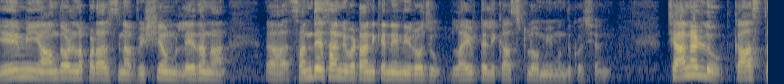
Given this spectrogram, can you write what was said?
ఏమీ ఆందోళన పడాల్సిన విషయం లేదన్న సందేశాన్ని ఇవ్వడానికే నేను ఈరోజు లైవ్ టెలికాస్ట్లో మీ ముందుకు వచ్చాను. ఛానళ్ళు కాస్త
